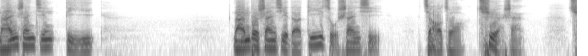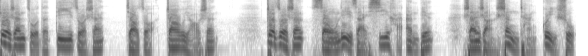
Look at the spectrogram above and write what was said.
南山经第一，南部山系的第一组山系叫做雀山，雀山组的第一座山叫做招摇山。这座山耸立在西海岸边，山上盛产桂树，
